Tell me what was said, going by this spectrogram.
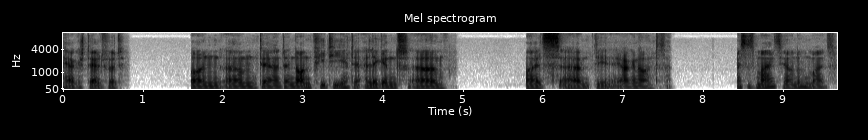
hergestellt wird. Und ähm, der, der Non-Peaty, der Elegant äh, Malz, äh, die, ja genau, das es Malz? Ja, ne? Malz.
